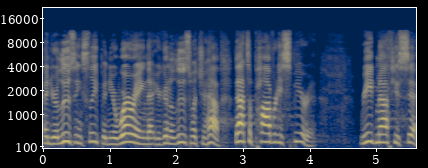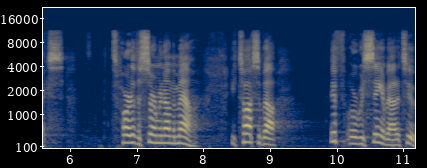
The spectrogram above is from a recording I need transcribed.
and you're losing sleep and you're worrying that you're going to lose what you have. That's a poverty spirit. Read Matthew 6. It's part of the Sermon on the Mount. He talks about, if, or we sing about it too,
